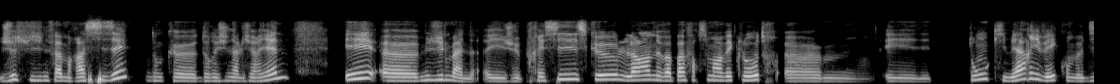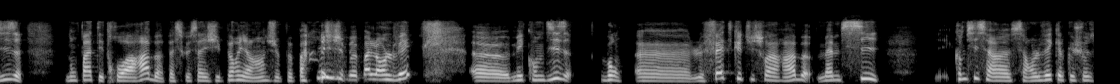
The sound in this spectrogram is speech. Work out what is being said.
Je suis une femme racisée, donc euh, d'origine algérienne et euh, musulmane. Et je précise que l'un ne va pas forcément avec l'autre. euh, et donc, il m'est arrivé qu'on me dise, non pas t'es trop arabe, parce que ça j'y peux rien, hein, je peux pas, je peux pas l'enlever, euh, mais qu'on me dise, bon, euh, le fait que tu sois arabe, même si, comme si ça, ça enlevait quelque chose,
